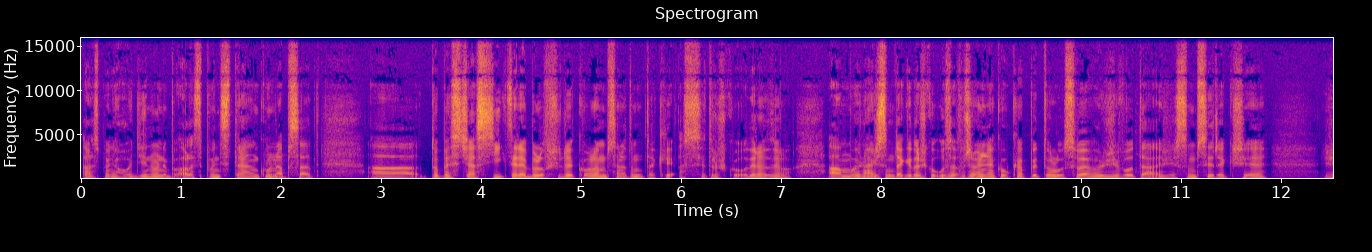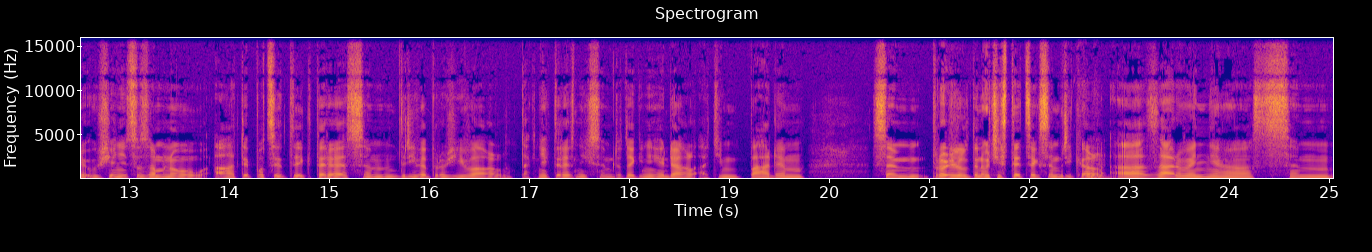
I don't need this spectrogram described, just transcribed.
alespoň hodinu nebo alespoň stránku mm. napsat a to bezčastí, které bylo všude kolem, se na tom taky asi trošku odrazilo. A možná, že jsem taky trošku uzavřel nějakou kapitolu svého života, že jsem si řekl, že že už je něco za mnou a ty pocity, které jsem dříve prožíval, tak některé z nich jsem do té knihy dal a tím pádem jsem prožil ten očistec, jak jsem říkal, mm. a zároveň jsem,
